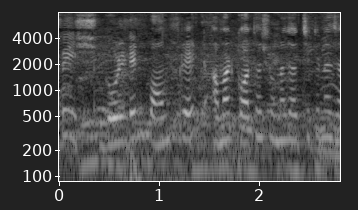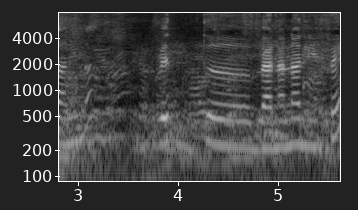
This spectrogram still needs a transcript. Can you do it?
ফিশ গোল্ডেন পমফ্রেট আমার কথা শোনা যাচ্ছে কিনা জানি না। উইথ ব্যানানা লিফে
